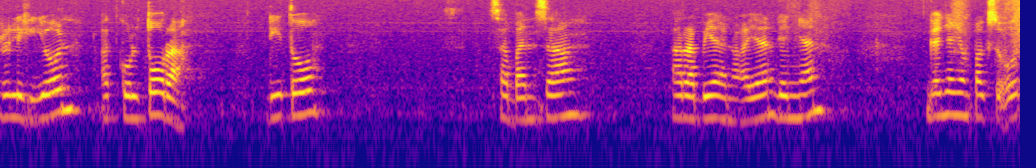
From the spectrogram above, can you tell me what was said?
relihiyon at kultura dito sa bansang Arabiano. Ayan, ganyan. Ganyan yung pagsuot.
